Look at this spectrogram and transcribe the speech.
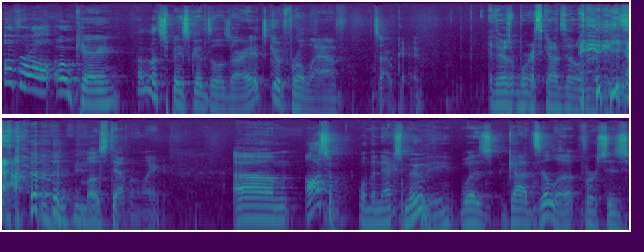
overall okay. I thought Space Godzilla's alright. It's good for a laugh. It's okay. There's worse Godzilla. movies. Yeah, most definitely. Um, awesome. Well, the next movie was Godzilla versus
